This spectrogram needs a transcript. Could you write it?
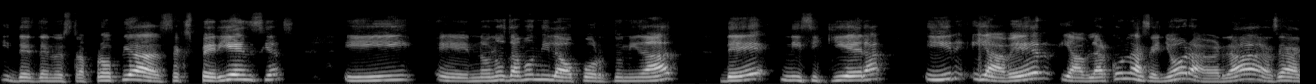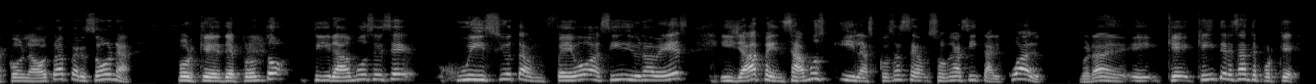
desde nuestras propias experiencias y eh, no nos damos ni la oportunidad de ni siquiera ir y a ver y hablar con la señora, ¿verdad? O sea, con la otra persona, porque de pronto tiramos ese juicio tan feo así de una vez y ya pensamos y las cosas son así tal cual, ¿verdad? Eh, eh, qué, qué interesante porque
